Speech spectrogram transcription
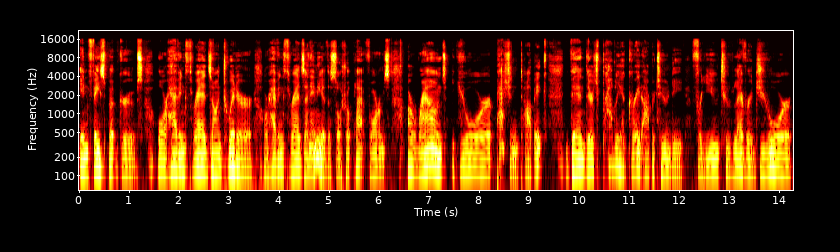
in Facebook groups or having threads on Twitter or having threads on any of the social platforms around your passion topic, then there's probably a great opportunity for you to leverage your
